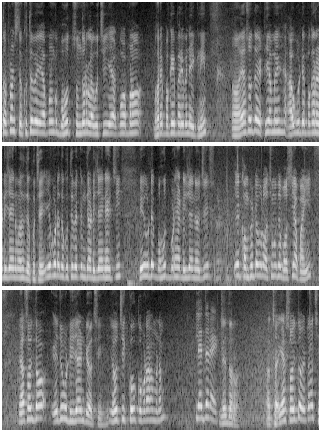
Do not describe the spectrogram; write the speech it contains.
তো फ्रेंड्स দেখুতবে আপনাকে বহুত সুন্দর লাগুছি ইয়াকো আপন ঘরে পকাই পারবে না কিনি ଏହା ସହିତ ଏଠି ଆମେ ଆଉ ଗୋଟେ ପ୍ରକାର ଡିଜାଇନ୍ ମଧ୍ୟ ଦେଖୁଛେ ଇଏ ଗୋଟେ ଦେଖୁଥିବେ କେମିତିଆ ଡିଜାଇନ୍ ହେଇଛି ଇଏ ଗୋଟେ ବହୁତ ବଢ଼ିଆ ଡିଜାଇନ୍ ଅଛି ଇଏ କମ୍ଫର୍ଟେବଲ୍ ଅଛି ମଧ୍ୟ ବସିବା ପାଇଁ ଏହା ସହିତ ଏ ଯେଉଁ ଡିଜାଇନ୍ଟି ଅଛି ଇଏ ହେଉଛି କେଉଁ କପଡ଼ା ମ୍ୟାଡ଼ାମ୍ ଲେଦର ଲେଦର ଆଚ୍ଛା ଏହା ସହିତ ଏଇଟା ଅଛି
